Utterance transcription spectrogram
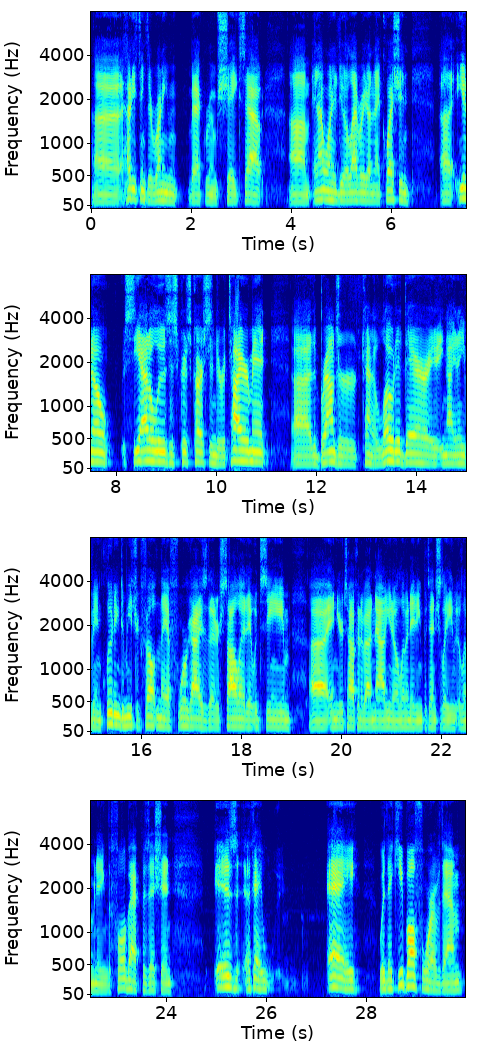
uh, how do you think the running back room shakes out? Um, and I wanted to elaborate on that question. Uh, you know, Seattle loses Chris Carson to retirement. Uh, the Browns are kind of loaded there, eh, not even including Demetric Felton. They have four guys that are solid, it would seem. Uh, and you're talking about now, you know, eliminating potentially eliminating the fullback position. Is okay. A, would they keep all four of them?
